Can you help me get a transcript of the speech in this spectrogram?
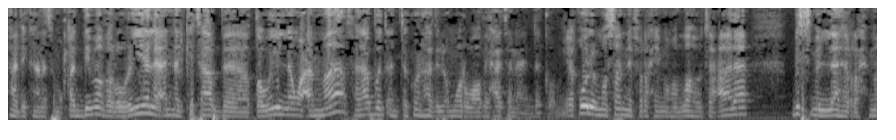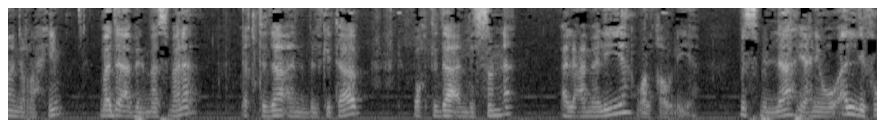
هذه كانت مقدمة ضرورية لأن الكتاب طويل نوعا ما فلا بد أن تكون هذه الأمور واضحة عندكم. يقول المصنف رحمه الله تعالى بسم الله الرحمن الرحيم. بدأ بالبسملة اقتداء بالكتاب واقتداء بالسنة العملية والقولية. بسم الله يعني أؤلف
